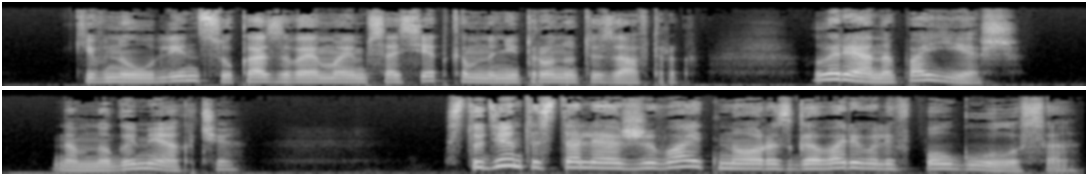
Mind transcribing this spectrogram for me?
— кивнул Линц, указывая моим соседкам на нетронутый завтрак. «Лориана, поешь». «Намного мягче». Студенты стали оживать, но разговаривали в полголоса.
